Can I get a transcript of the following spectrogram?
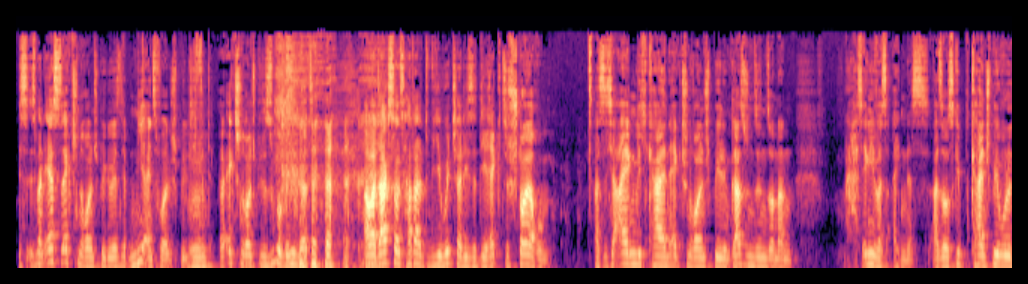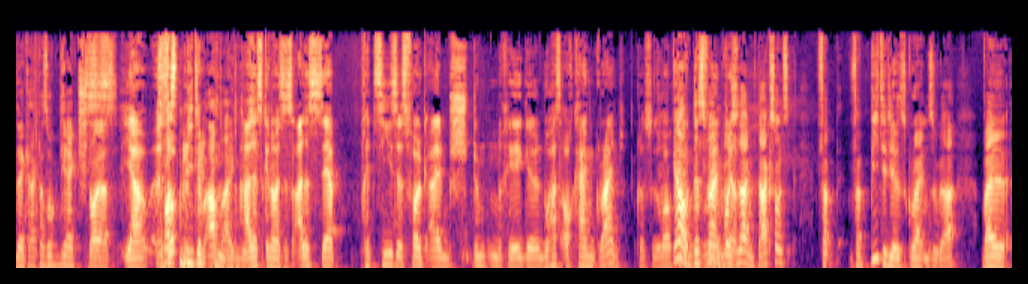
es ist mein erstes Action-Rollenspiel gewesen. Ich habe nie eins vorher gespielt. Mhm. Ich finde Action-Rollenspiele super behindert. Aber Dark Souls hat halt wie Witcher diese direkte Steuerung. Das ist ja eigentlich kein Action-Rollenspiel im klassischen Sinn, sondern ja, ist irgendwie was eigenes. Also es gibt kein Spiel, wo du deinen Charakter so direkt steuerst. Ja, Es ist so- fast ein Beat'em Up eigentlich. Alles genau, es ist alles sehr präzise, es folgt allen bestimmten Regeln. Du hast auch keinen Grind. Du hast überhaupt Genau, keinen deswegen Grind, wollte ich ja. sagen, Dark Souls ver verbietet dir das Grinden sogar, weil,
